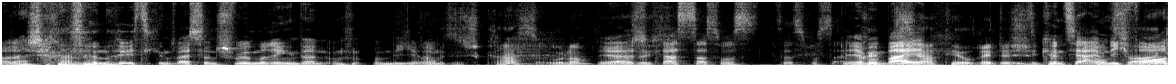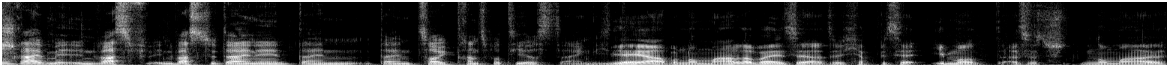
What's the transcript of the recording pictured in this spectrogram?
Aber da ist dann, so ein richtigen, weißt du, ein Schwimmring dann um, um dich herum. Das ist krass, oder? Ja, also ist krass, das muss, das muss. Ja, wobei, ja theoretisch sie können es ja einem nicht sagen, vorschreiben, in was, in was du deine, dein, dein Zeug transportierst eigentlich. Ja, ja, aber normalerweise, also ich habe bisher immer, also normal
